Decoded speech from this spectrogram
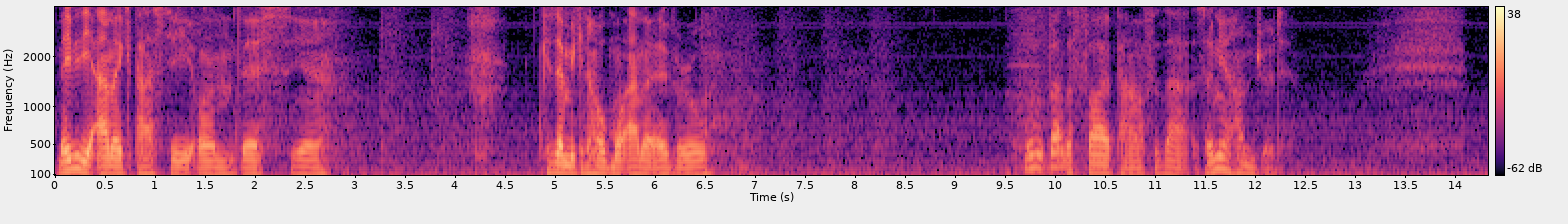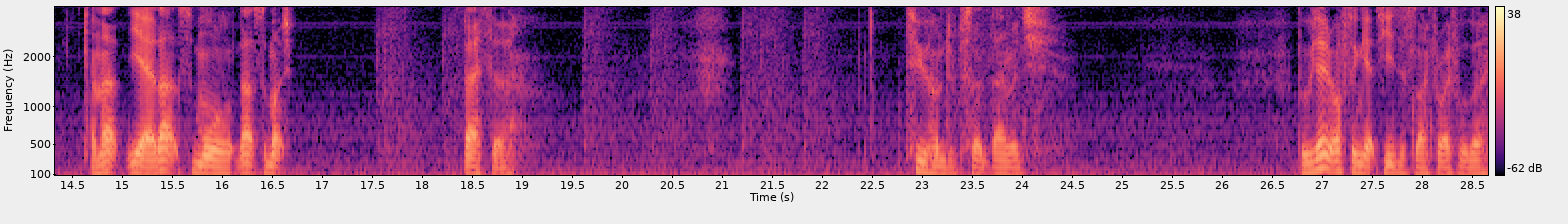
maybe the ammo capacity on this, yeah. Because then we can hold more ammo overall. What about the firepower for that? It's only a hundred. And that, yeah, that's more, that's a much better. 200% damage. But we don't often get to use the sniper rifle though.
